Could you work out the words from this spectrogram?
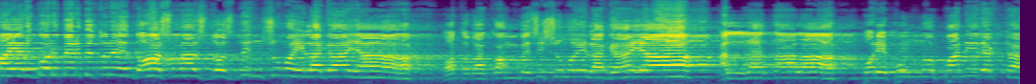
মায়ের ভিতরে দশ মাস, দশ দিন সময় লাগায়া, অথবা কম বেশি সময় লাগায়া, আল্লাহ তাআলা পরিপূর্ণ পানির একটা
